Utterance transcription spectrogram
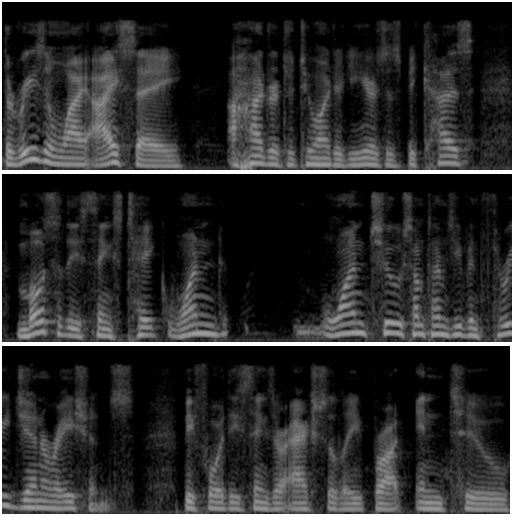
the reason why I say 100 to 200 years is because most of these things take one, one, two, sometimes even three generations before these things are actually brought into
